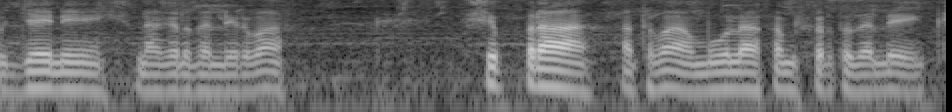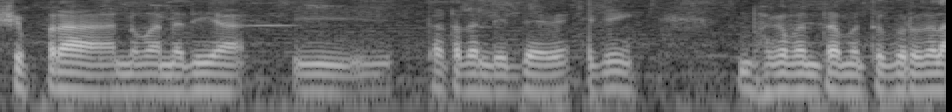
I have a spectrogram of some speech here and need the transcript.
ಉಜ್ಜಯಿನಿ ನಗರದಲ್ಲಿರುವ ಕ್ಷಿಪ್ರ ಅಥವಾ ಮೂಲ ಸಂಸ್ಕೃತದಲ್ಲಿ ಕ್ಷಿಪ್ರ ಅನ್ನುವ ನದಿಯ ಈ ತಟದಲ್ಲಿದ್ದೇವೆ. ಭಗವಂತ ಮತ್ತು ಗುರುಗಳ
